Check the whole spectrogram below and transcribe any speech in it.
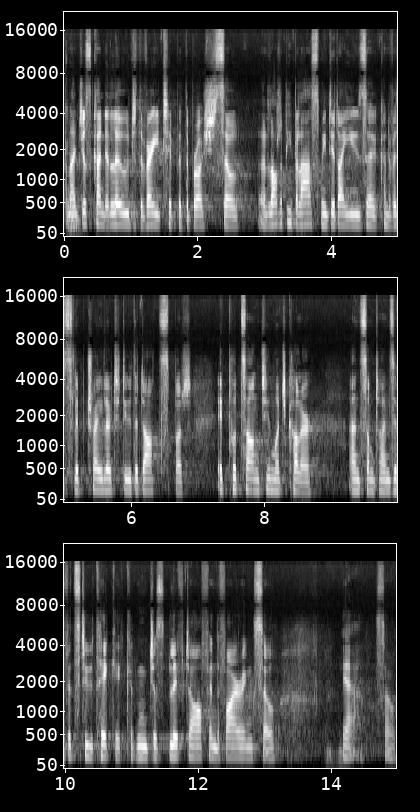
and I just kind of load the very tip of the brush. So a lot of people ask me, did I use a kind of a slip trailer to do the dots? But it puts on too much color, and sometimes if it's too thick, it can just lift off in the firing. So, yeah. So.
